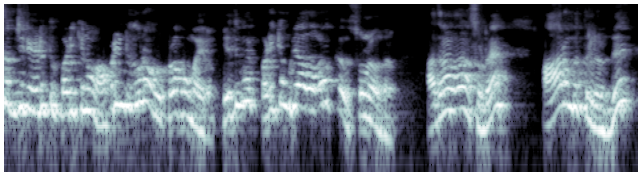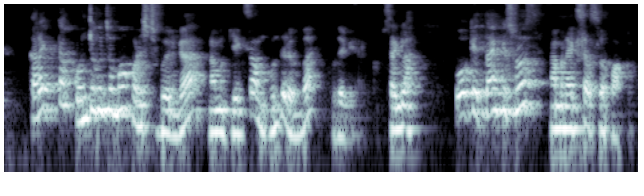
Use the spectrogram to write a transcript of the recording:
சப்ஜெக்ட் எடுத்து படிக்கணும் அப்படின்றது கூட ஒரு குழப்பமாயிரும். எதுவுமே படிக்க முடியாத அளவுக்கு சூழ்நிலை வந்துடும் அதனால தான் நான் சொல்கிறேன் ஆரம்பத்திலிருந்து கரெக்டாக கொஞ்சம் கொஞ்சமாக படிச்சுட்டு போயிருங்க. நமக்கு எக்ஸாமுக்கு வந்து ரொம்ப உதவியாக இருக்கும். சரிங்களா? ஓகே தேங்க்யூ ஸ்டூடெண்ட்ஸ் நம்ம நெக்ஸ்ட் கிளாஸில் பார்க்கலாம்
